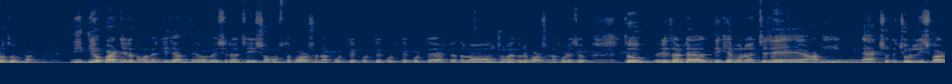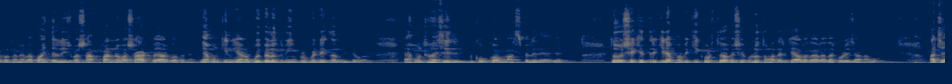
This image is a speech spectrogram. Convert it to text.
প্রথম পার্ট দ্বিতীয় পার্ট যেটা তোমাদেরকে জানতে হবে, সেটা হচ্ছে এই সমস্ত পড়াশোনা করতে করতে করতে করতে একটা তো লং সময় ধরে পড়াশোনা করেছ। তো রেজাল্টটা দেখে মনে হচ্ছে যে আমি একশোতে চল্লিশ পাওয়ার কথা নয়, বা পঁয়তাল্লিশ, বা ছাপ্পান্ন, বা ষাট পাওয়ার কথা নয়। এমনকি নিরানব্বই পেলেও তুমি ইম্প্রুভমেন্ট এক্সাম দিতে পারো। এমন নয় যে খুব কম মার্কস পেলে দেওয়া যায়। তো সেক্ষেত্রে কীরকমভাবে কী করতে হবে সেগুলো তোমাদেরকে আলাদা আলাদা করে জানাব। আচ্ছা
